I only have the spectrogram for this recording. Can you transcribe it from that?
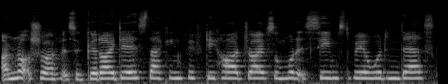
I'm not sure if it's a good idea stacking 50 hard drives on what it seems to be a wooden desk,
